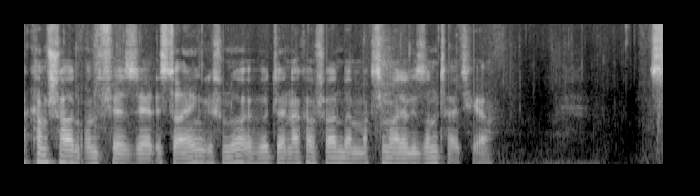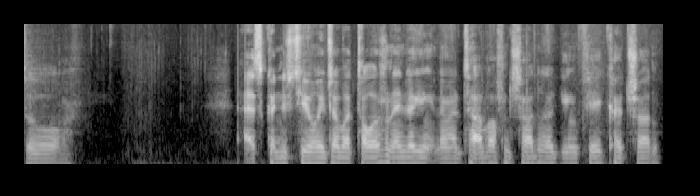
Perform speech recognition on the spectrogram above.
Nahkampfschaden und Versehrt? Ist doch eigentlich nur erhöht der Nahkampfschaden bei maximaler Gesundheit her. So. Ja, könnte ich theoretisch aber tauschen, entweder gegen Elementarwaffenschaden oder gegen Fähigkeitsschaden.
